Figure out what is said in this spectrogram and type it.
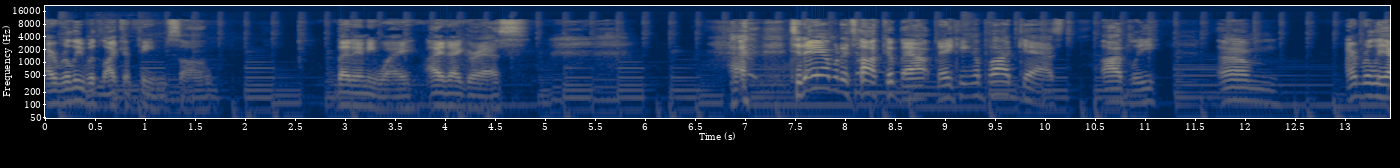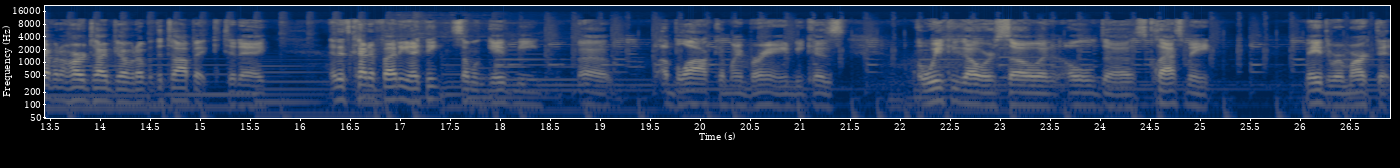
I really would like a theme song. But anyway, I digress. Today I'm going to talk about making a podcast, oddly. Um, I'm really having a hard time coming up with the topic today. And it's kind of funny. I think someone gave me uh, a block in my brain because a week ago or so, an old uh, classmate made the remark that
